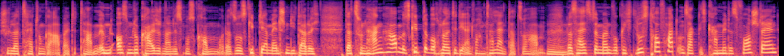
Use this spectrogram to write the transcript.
Schülerzeitung gearbeitet haben, im, aus dem Lokaljournalismus kommen oder so. Es gibt ja Menschen, die dadurch dazu einen Hang haben. Es gibt aber auch Leute, die einfach ein Talent dazu haben. Das heißt, wenn man wirklich Lust drauf hat und sagt, ich kann mir das vorstellen,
